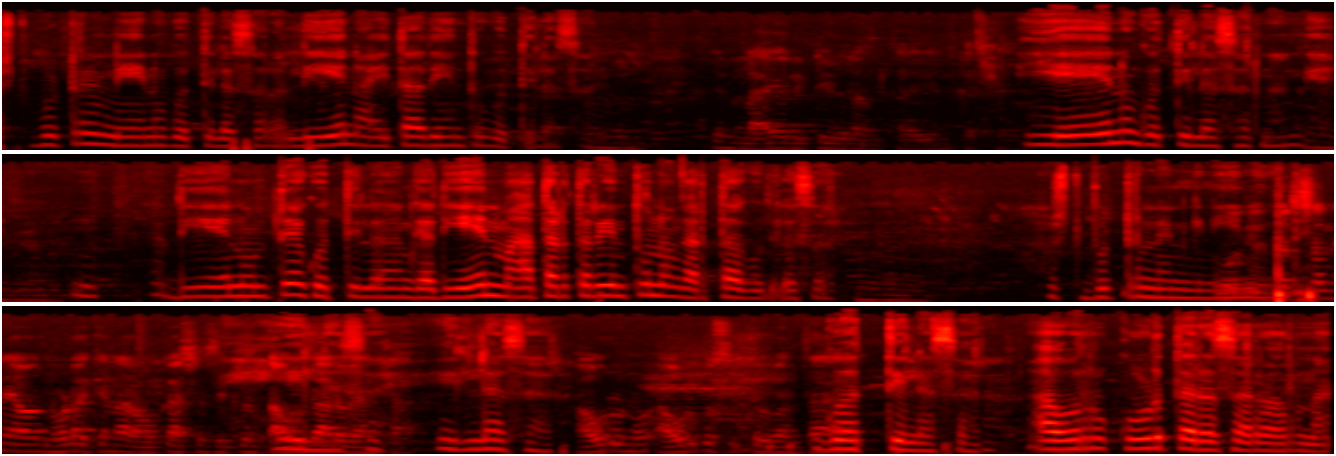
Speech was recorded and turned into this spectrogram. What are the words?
ಅಷ್ಟು ಬಿಟ್ಟರೆ ಇನ್ನೇನು ಗೊತ್ತಿಲ್ಲ ಸರ್. ಅಲ್ಲಿ ಏನು ಆಯ್ತದೆ ಅಂತೂ ಗೊತ್ತಿಲ್ಲ ಸರ್. ಏನು ಗೊತ್ತಿಲ್ಲ ಸರ್ ನನಗೆ. ಅದೇನು ಅಂತ ಗೊತ್ತಿಲ್ಲ ನನಗೆ. ಅದು ಏನು ಮಾತಾಡ್ತಾರೆ ಅಂತೂ ನಂಗೆ ಅರ್ಥ ಆಗೋದಿಲ್ಲ ಸರ್. ಅಷ್ಟು ಬಿಟ್ಟರೆ ನನಗೆ ಇಲ್ಲ ಸರ್. ಇಲ್ಲ ಸರ್. ಗೊತ್ತಿಲ್ಲ ಸರ್. ಅವರು ಕೂಡ್ತಾರೆ ಸರ್ ಅವ್ರನ್ನ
